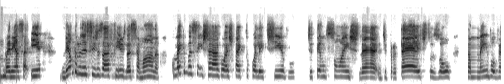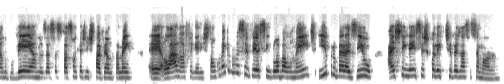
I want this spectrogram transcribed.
Vanessa, e dentro desses desafios da semana, como é que você enxerga o aspecto coletivo de tensões né, de protestos ou também envolvendo governos, essa situação que a gente está vendo também é, lá no Afeganistão? Como é que você vê assim globalmente e para o Brasil as tendências coletivas nessa semana?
